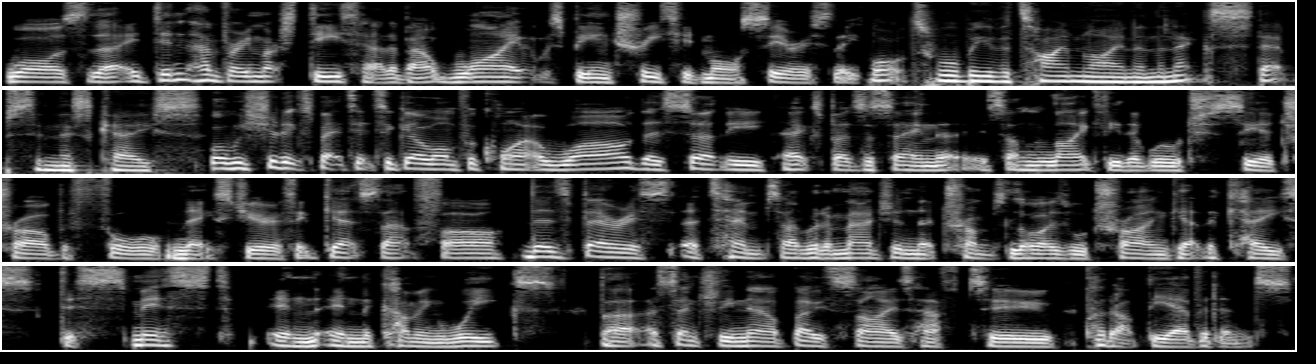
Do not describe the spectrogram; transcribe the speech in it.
was that it didn't have very much detail about why it was being treated more seriously. What will be the timeline and the next steps in this case? Well, we should expect it to go on for quite a while. There's certainly experts are saying that it's unlikely that we'll see a trial before next year if it gets that far. There's various attempts, I would imagine, that Trump's lawyers will try and get the case dismissed in, in the coming weeks. But essentially now both sides have to put up the evidence.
